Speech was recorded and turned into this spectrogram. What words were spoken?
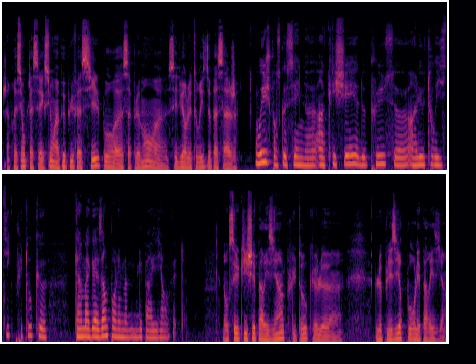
j'ai l'impression que la sélection est un peu plus facile pour euh, simplement séduire le touriste de passage. Oui, je pense que c'est un cliché de plus, un lieu touristique plutôt que qu'un magasin pour les, Parisiens en fait. Donc c'est le cliché parisien plutôt que le plaisir pour les Parisiens.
